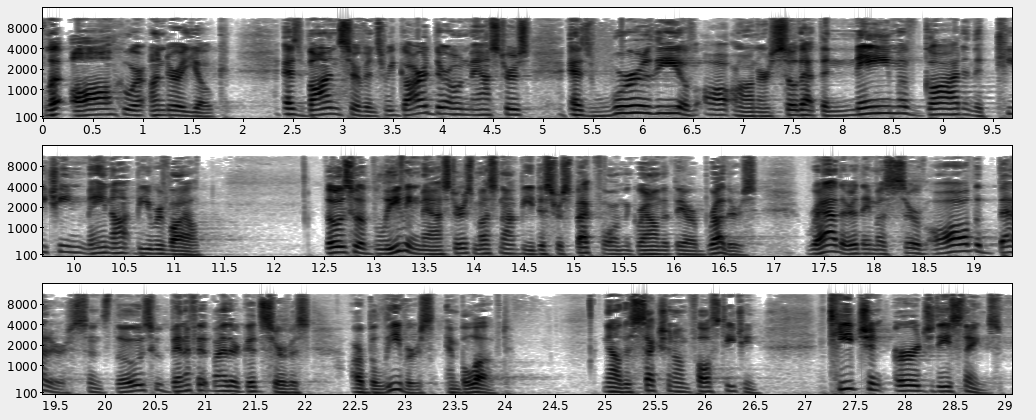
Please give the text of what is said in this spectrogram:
Let all who are under a yoke, as bondservants, regard their own masters as worthy of all honor, so that the name of God and the teaching may not be reviled. Those who have believing masters must not be disrespectful on the ground that they are brothers. Rather, they must serve all the better, since those who benefit by their good service are believers and beloved. Now, this section on false teaching. Teach and urge these things.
